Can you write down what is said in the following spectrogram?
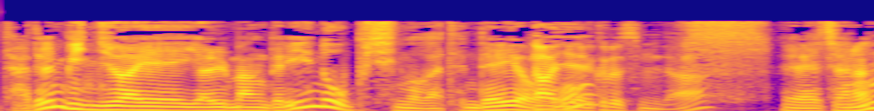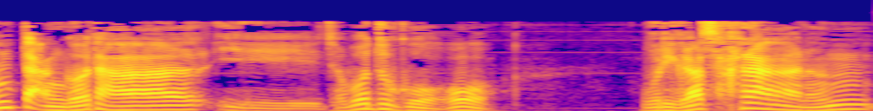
다들 민주화의 열망들이 높으신 것 같은데요. 아, 예, 그렇습니다. 예, 저는 딴 거 다 이 접어두고 우리가 사랑하는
